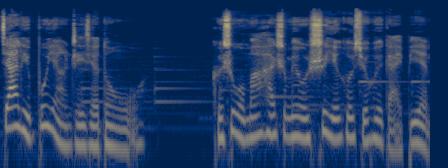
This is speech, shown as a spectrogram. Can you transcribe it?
家里不养这些动物。可是我妈还是没有适应和学会改变，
